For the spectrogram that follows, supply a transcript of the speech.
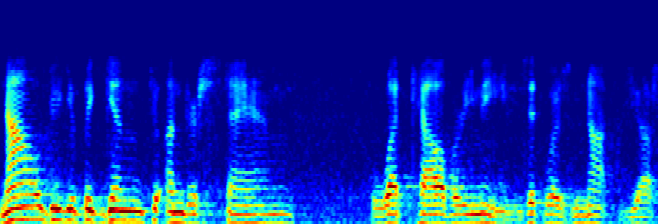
Now do you begin to understand what Calvary means? It was not just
